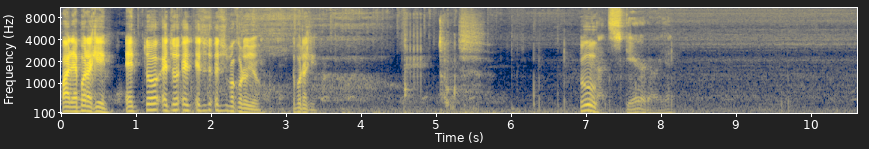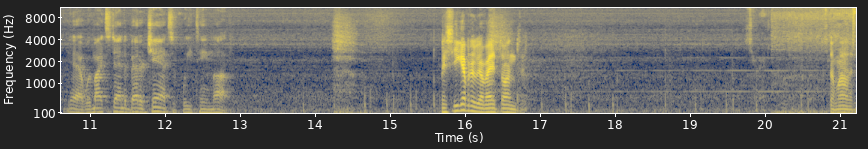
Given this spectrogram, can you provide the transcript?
Vale, es por aquí. Esto, esto, esto, esto, esto me acuerdo yo. Es por aquí. You're not scared, are you? Yeah, we might stand a better chance if we team up. me sigue, pero voy a ver esto antes. Puta madre.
